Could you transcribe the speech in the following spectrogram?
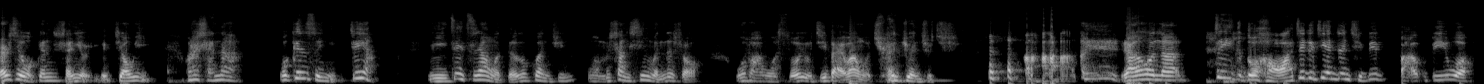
而且我跟神有一个交易，我说神呐，我跟随你，这样，你这次让我得个冠军，我们上新闻的时候，我把我所有几百万我全捐出去，然后呢，这个多好啊，这个见证岂比把比我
